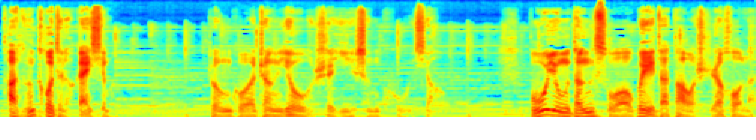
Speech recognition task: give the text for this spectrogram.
他能脱得了干系吗？钟国正又是一声苦笑，不用等所谓的到时候了，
